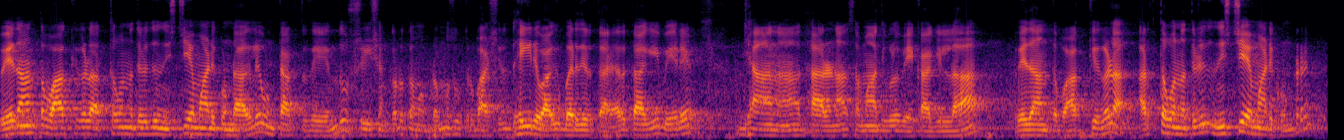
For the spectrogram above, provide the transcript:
ವೇದಾಂತ ವಾಕ್ಯಗಳ ಅರ್ಥವನ್ನು ತಿಳಿದು ನಿಶ್ಚಯ ಮಾಡಿಕೊಂಡಾಗಲೇ ಉಂಟಾಗ್ತದೆ ಎಂದು ಶ್ರೀಶಂಕರು ತಮ್ಮ ಬ್ರಹ್ಮಸೂತ್ರ ಭಾಷೆಯಲ್ಲಿ ಧೈರ್ಯವಾಗಿ ಬರೆದಿರ್ತಾರೆ. ಅದಕ್ಕಾಗಿ ಬೇರೆ ಧ್ಯಾನ, ಧಾರಣ, ಸಮಾಧಿಗಳು ಬೇಕಾಗಿಲ್ಲ. ವೇದಾಂತ ವಾಕ್ಯಗಳ ಅರ್ಥವನ್ನು ತಿಳಿದು ನಿಶ್ಚಯ ಮಾಡಿಕೊಂಡರೆ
